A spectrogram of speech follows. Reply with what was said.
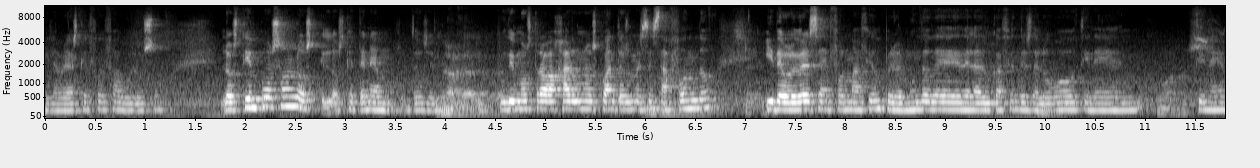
y la verdad es que fue fabuloso. Los tiempos son los, los que tenemos, entonces pudimos trabajar unos cuantos meses a fondo y devolver esa información, pero el mundo de, de la educación desde luego tiene, tiene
